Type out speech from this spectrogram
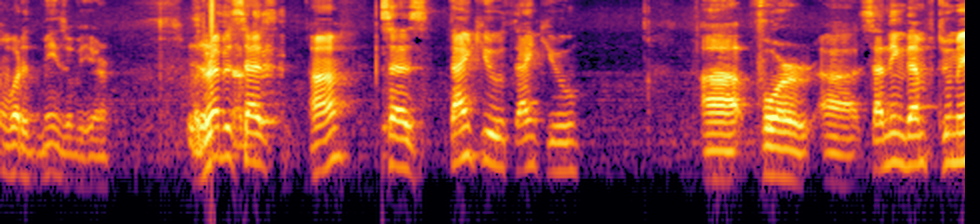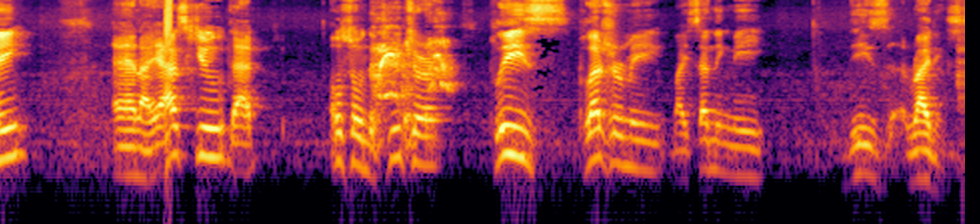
what it means over here. But the Rebbe says, huh? Says, thank you, thank you uh, for uh, sending them to me. And I ask you that also in the future, please pleasure me by sending me these writings.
